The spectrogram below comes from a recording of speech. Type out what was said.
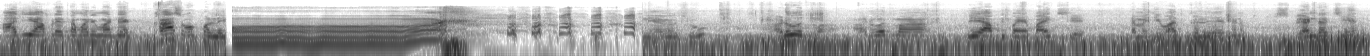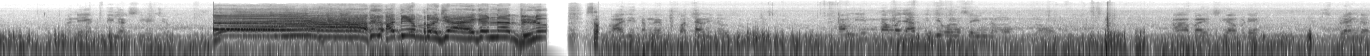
આજે આપણે તમારી માટે ખાસ ઓફર લઈ ને આવ્યો છું હળવદમાં. હળવદમાં બે આપણી પાસે બાઇક છે. તમે જે વાત કરી રહ્યા છો ને સ્પ્લેન્ડર છે અને એક તિલક છે. અભી મજા આયેગા ના ભીડો? આજે તમને બતાવી દઉં છું. આમ એમ નામ જ આપી દેવાનો છે એમ નામ આ બાઇક છે આપણે સ્પ્લેન્ડર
